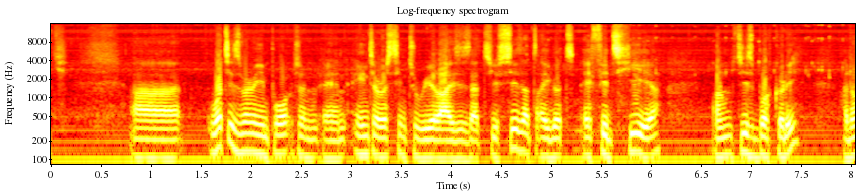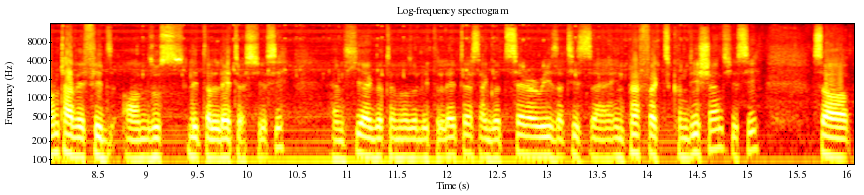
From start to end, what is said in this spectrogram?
Uh, what is very important and interesting to realize is that you see that I got aphids here on this broccoli. I don't have aphids on those little lettuce, you see? And here I got another little lettuce I got celery that is uh, in perfect conditions you see. So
